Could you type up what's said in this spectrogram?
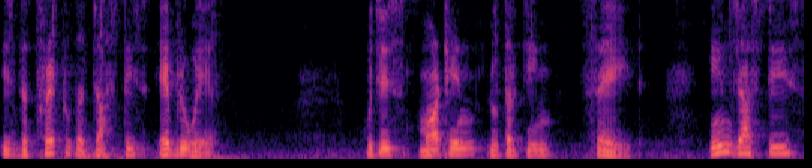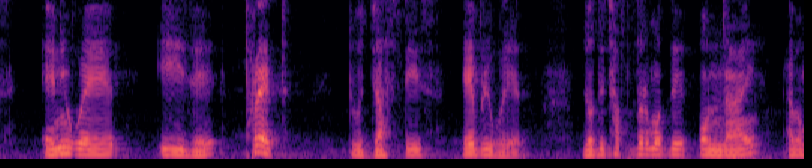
is the threat to the justice everywhere which is Martin Luther King said, Injustice anywhere is a threat to justice everywhere. যদি ছাত্রদের মধ্যে অন্যায় এবং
